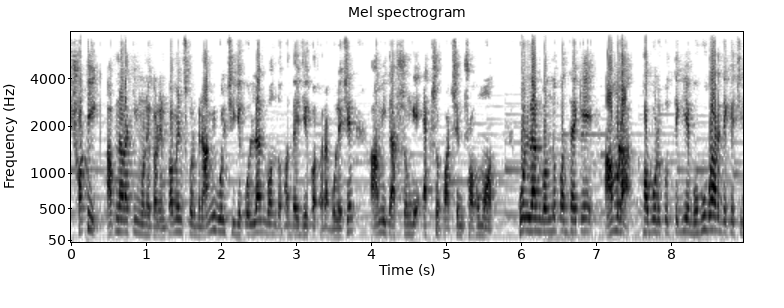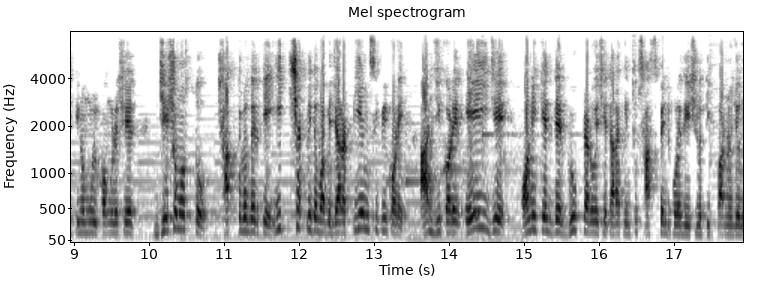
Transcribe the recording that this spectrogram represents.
সঠিক আপনারা কি মনে করেন? কমেন্টস করবেন। আমি বলছি যে কল্যাণ বন্দ্যোপাধ্যায় যে কথাটা বলেছেন, আমি তার সঙ্গে একশো পার্সেন্ট সহমত। কল্যাণ বন্দ্যোপাধ্যায়কে আমরা খবর করতে গিয়ে বহুবার দেখেছি তৃণমূল কংগ্রেসের যে সমস্ত ছাত্রদেরকে ইচ্ছাকৃতভাবে যারা টিএমসিপি করে, আরজি করের এই যে অনিকেতদের গ্রুপটা রয়েছে, তারা কিন্তু সাসপেন্ড করে দিয়েছিল তিপ্পান্ন জন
